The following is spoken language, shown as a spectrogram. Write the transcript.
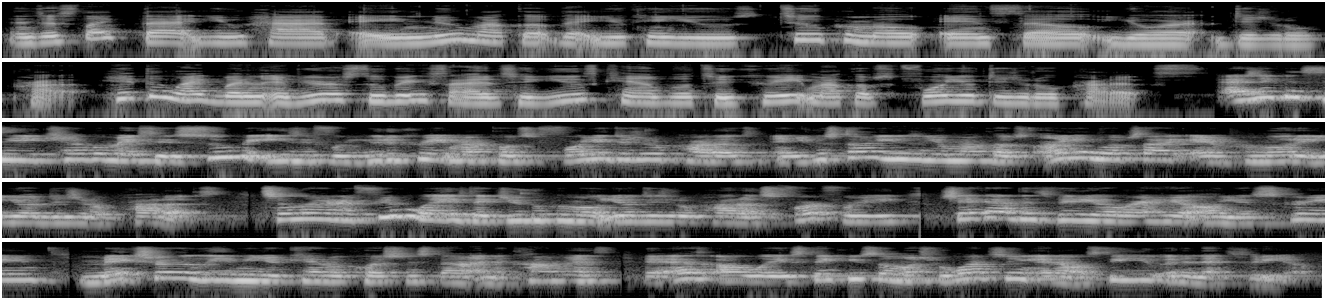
And just like that, you have a new mockup that you can use to promote and sell your digital product. Hit the like button if you're super excited to use Canva to create mockups for your digital products. As you can see, Canva makes it super easy for you to create mockups for your digital products and you can start using your mockups on your website and promoting your digital products. To learn a few ways that you can promote your digital products for free, check out this video right here on your screen. Make sure to leave me your Canva questions down in the comments. And as always, thank you so much for watching and I'll see you in the next video.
